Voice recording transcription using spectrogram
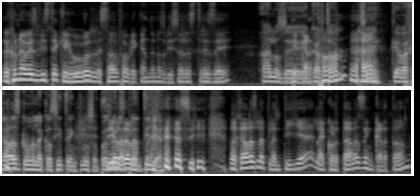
¿alguna vez viste que Google estaba fabricando unos visores 3D? Ah, los de, De cartón. Sí, que bajabas como la cosita incluso. Puedes Sí, la sea, plantilla. sí, bajabas la plantilla, la cortabas en cartón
